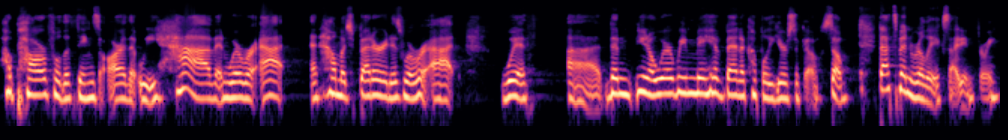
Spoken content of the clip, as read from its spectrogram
how powerful the things are that we have and where we're at and how much better it is where we're at with uh, than you know where we may have been a couple of years ago. So that's been really exciting for me.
